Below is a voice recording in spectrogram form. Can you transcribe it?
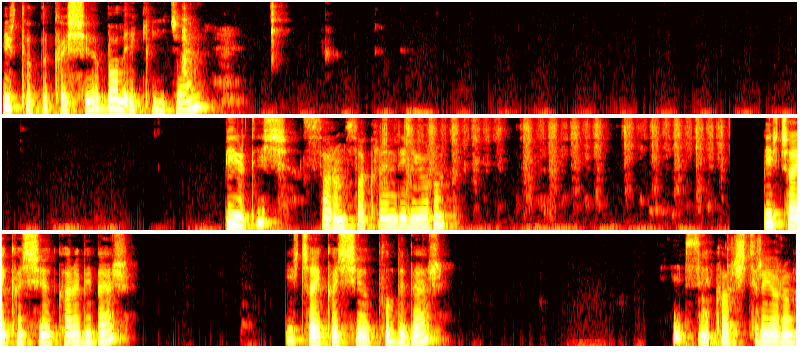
1 tatlı kaşığı bal ekleyeceğim. Bir diş sarımsak rendeliyorum. 1 çay kaşığı karabiber, 1 çay kaşığı pul biber. Hepsini karıştırıyorum.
